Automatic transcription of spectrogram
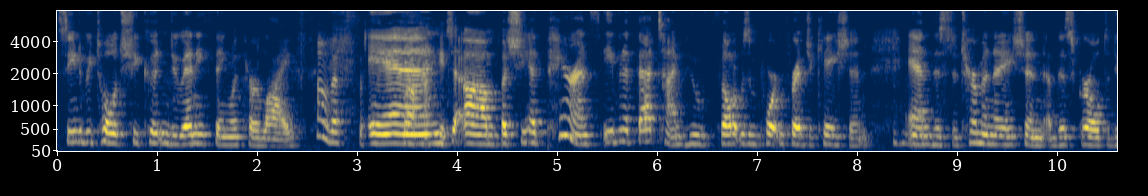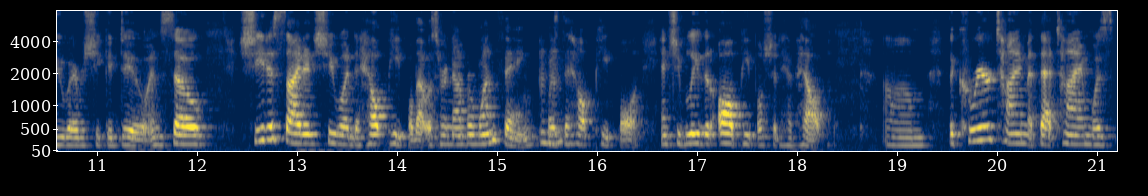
seemed to be told she couldn't do anything with her life. Oh, that's well, hate and that. um, but she had parents even at that time who felt it was important for education Mm-hmm. and this determination of this girl to do whatever she could do and so she decided she wanted to help people that was her number one thing was Mm-hmm. to help people and she believed that all people should have help um, the career time at that time was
